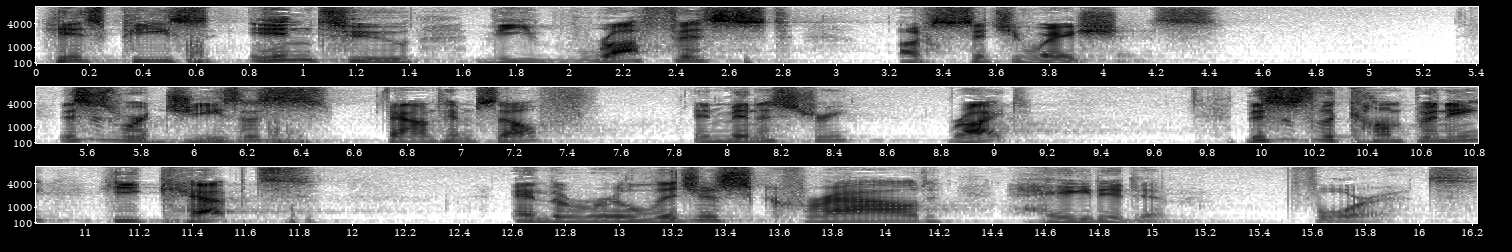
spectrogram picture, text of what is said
his peace into the roughest of situations. This is where Jesus found himself in ministry, right? This is the company he kept, and the religious crowd hated him for it.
